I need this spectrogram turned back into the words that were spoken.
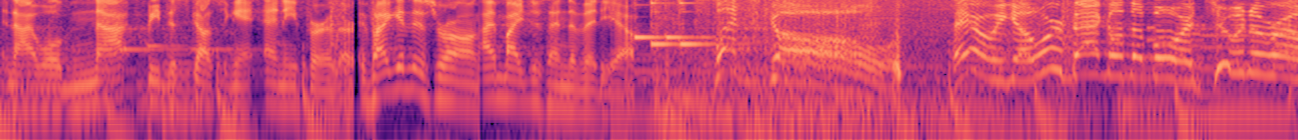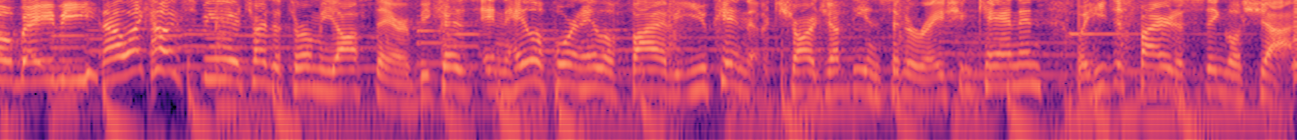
and I will not be discussing it any further. If I get this wrong, I might just end the video. Let's go! There we go. We're back on the board. Two in a row, baby. And I like how Xperia tried to throw me off there because in Halo 4 and Halo 5, you can charge up the incineration cannon, but he just fired a single shot.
